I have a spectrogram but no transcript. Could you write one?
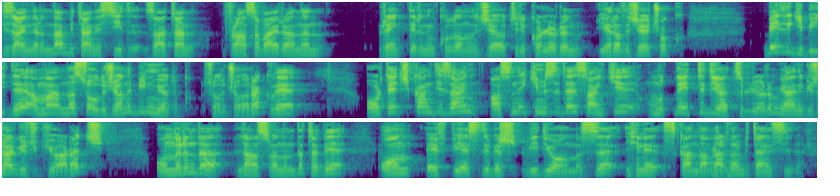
dizaynlarından bir tanesiydi. Zaten Fransa bayrağının renklerinin kullanılacağı, o trikolörün yer alacağı çok belli gibiydi ama nasıl olacağını bilmiyorduk sonuç olarak ve Ortaya çıkan dizayn aslında ikimizi de sanki mutlu etti diye hatırlıyorum. Yani güzel gözüküyor araç. Onların da lansmanında tabii 10 FPS'li bir video olması yine skandallardan bir tanesiydi.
